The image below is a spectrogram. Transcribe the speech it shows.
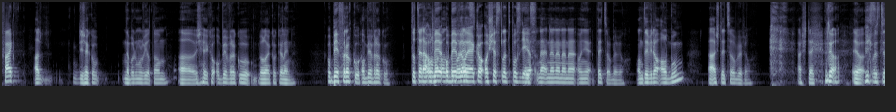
Fakt, A když jako nebudu mluvit o tom, uh, že jako objev roku bylo jako Kelin. objev roku. Objev roku. To teda No, on- obje, on- objevili Borec- jako o 6 let později. Jo, ne, ne, ne, ne, ne, on je, teď se objevil. On teď vydal album a až teď se objevil. Až teď. No, Jo, prostě,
